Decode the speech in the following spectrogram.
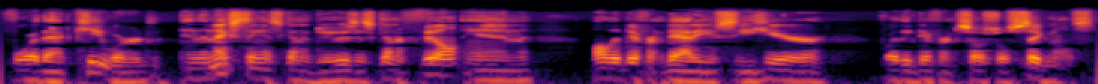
for that keyword. And the next thing it's going to do is it's going to fill in all the different data you see here for the different social signals.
